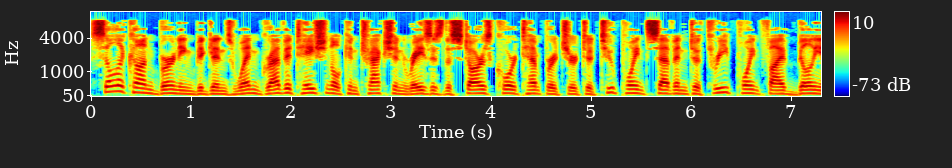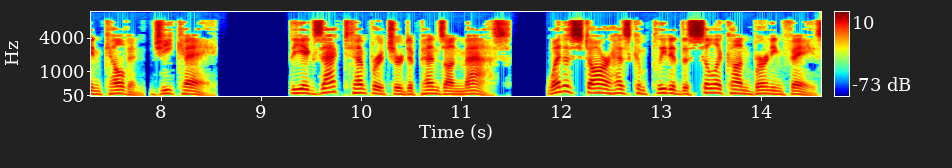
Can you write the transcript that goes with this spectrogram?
Silicon burning begins when gravitational contraction raises the star's core temperature to 2.7 to 3.5 billion Kelvin (GK). The exact temperature depends on mass. When a star has completed the silicon burning phase,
